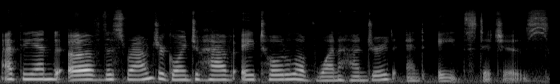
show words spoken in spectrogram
At the end of this round, you're going to have a total of 108 stitches.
